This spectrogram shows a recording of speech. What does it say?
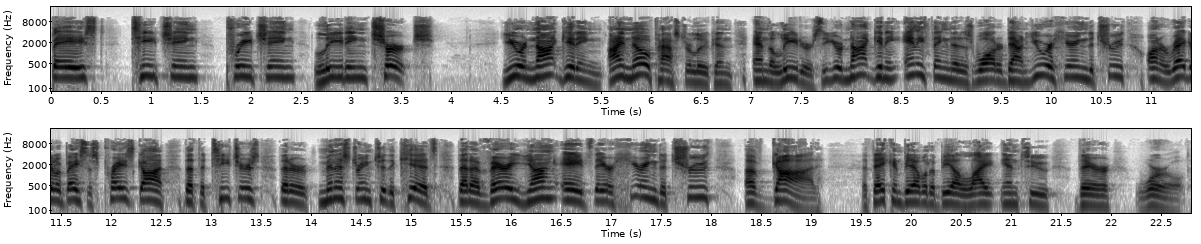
based teaching, preaching, leading church. You are not getting, I know, Pastor Luke and, and the leaders, you're not getting anything that is watered down. You are hearing the truth on a regular basis. Praise God that the teachers that are ministering to the kids, that at a very young age, they are hearing the truth of God, that they can be able to be a light into their world.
